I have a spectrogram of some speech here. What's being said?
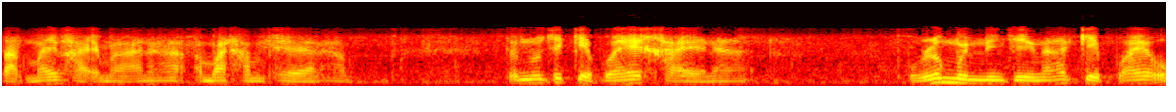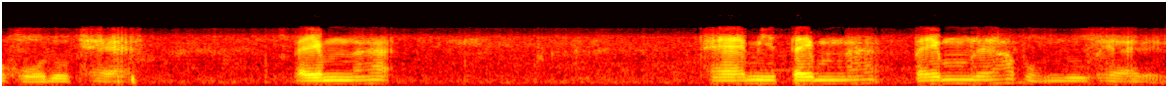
ตัดไม้ไผ่มานะฮะเอามาทำแพรนะครับแต่ไม่รู้จะเก็บไว้ให้ใครนะฮะผมละมึนจริงๆนะฮะเก็บไว้โอ้โหดูแพรเต็มนะฮะแพรมีเต็มนะฮะเต็มเลยครับ ผมดูแพรเลย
